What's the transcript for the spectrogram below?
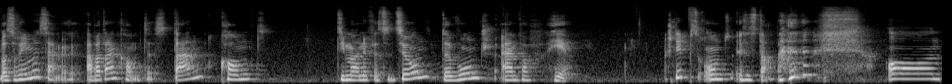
Was auch immer es sein möge. Aber dann kommt es. Dann kommt die Manifestation, der Wunsch einfach her. Schnips und es ist da. und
